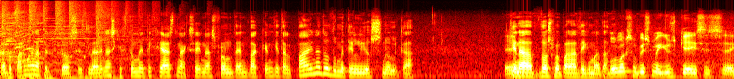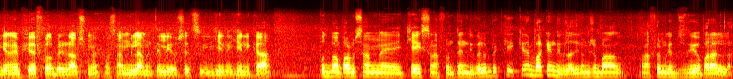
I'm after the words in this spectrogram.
Να το πάρουμε αναπεριπτώσει, δηλαδή να σκεφτούμε τι χρειάζεται να ξέρει ένας front-end, back-end κτλ. ή να το δούμε τελείως συνολικά. Ε, και να δώσουμε παραδείγματα. Μπορούμε να χρησιμοποιήσουμε use cases ε, για να είναι πιο εύκολο να περιγράψουμε, ώστε να μην μιλάμε τελείως γενικά. Οπότε μπορούμε να πάρουμε σαν ε, case ένα front-end developer και, και ένα back-end, δηλαδή νομίζω μπορούμε να αναφέρουμε και τους δύο παράλληλα.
